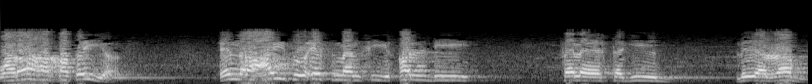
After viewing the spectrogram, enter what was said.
وراها خطية. إن رعيت اثما في قلبي فلا يستجيب لي الرب.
